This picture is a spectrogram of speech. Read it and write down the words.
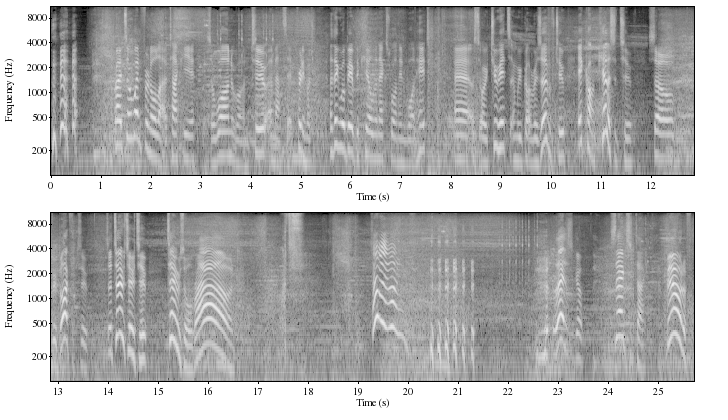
right, so we went for an all-out attack here. So one, one, two, and that's it. Pretty much. I think we'll be able to kill the next one in one hit. Uh, sorry, two hits, and we've got a reserve of two. It can't kill us in two. So we block for two. So two, two, two. Two's all round. Let's go. Six attack. Beautiful.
